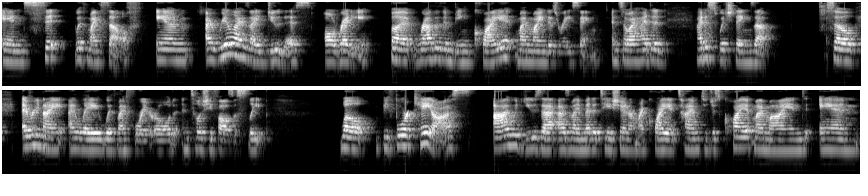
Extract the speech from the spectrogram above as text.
and sit with myself. And I realize I do this already, but rather than being quiet, my mind is racing. And so I had to I had to switch things up. So every night I lay with my four year old until she falls asleep. Well, before chaos, I would use that as my meditation or my quiet time to just quiet my mind and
